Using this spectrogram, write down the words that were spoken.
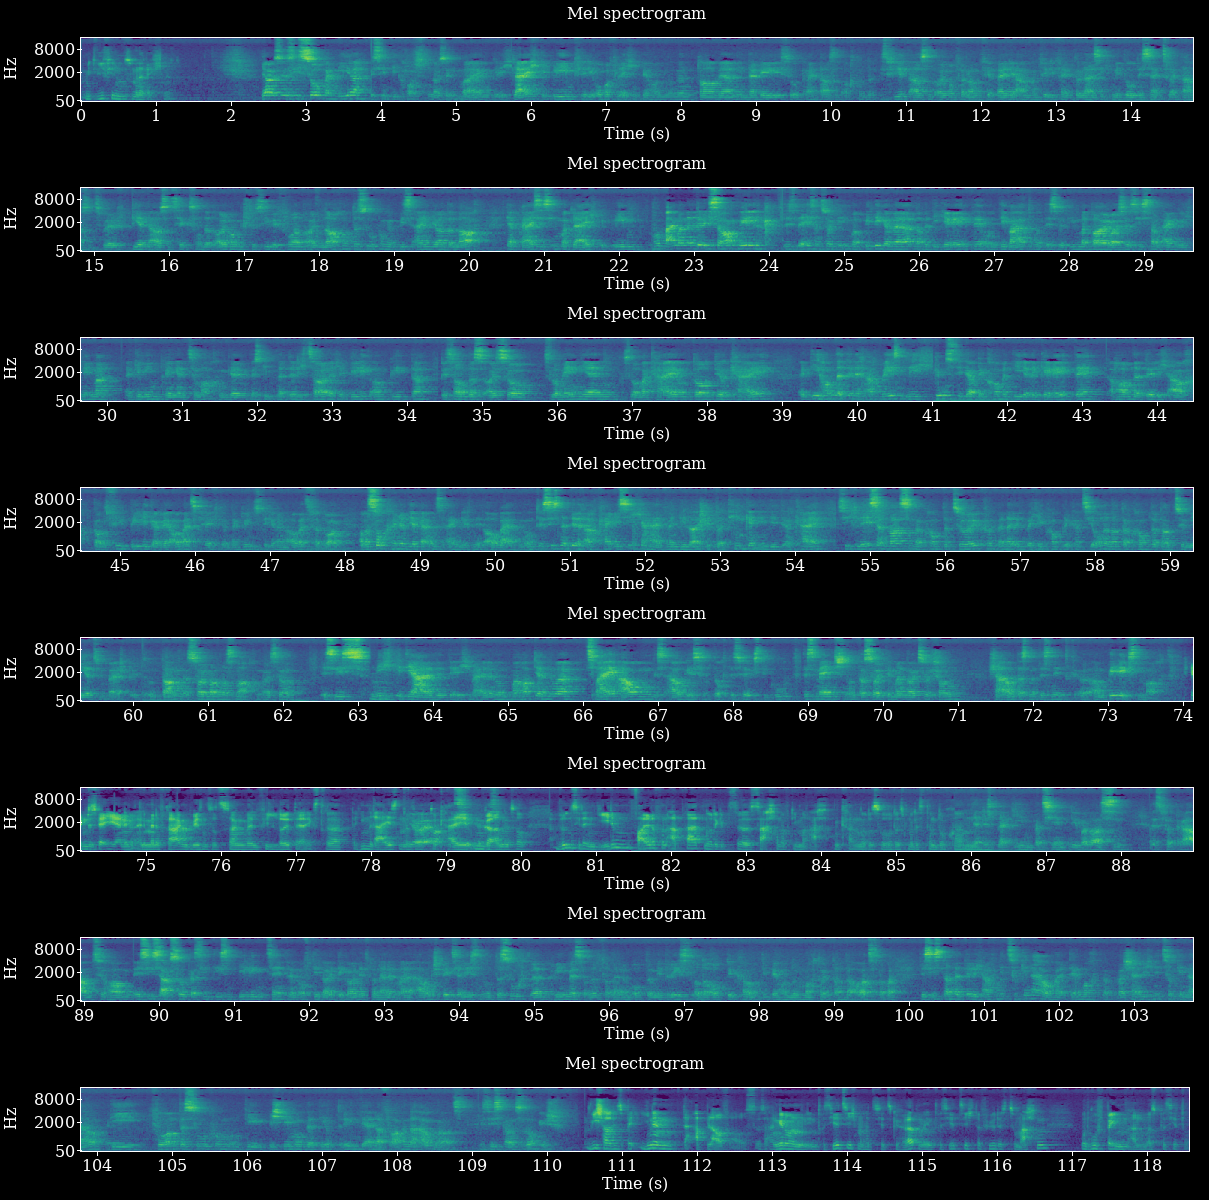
Mit wie viel muss man da rechnen? Ja, also es ist so bei mir, es sind die Kosten also immer eigentlich gleich geblieben für die Oberflächenbehandlungen. Da werden in der Regel so 3.800 bis 4.000 Euro verlangt für beide Augen und für die Femtolasik-Methode seit 2012 4.600 Euro inklusive Vor- und allen Nachuntersuchungen bis ein Jahr danach der Preis ist immer gleich geblieben. Wobei man natürlich sagen will, das Lesen sollte immer billiger werden, aber die Geräte und die Wartung und das wird immer teurer. Also es ist dann eigentlich nicht mehr gewinnbringend zu machen. Gell? Es gibt natürlich zahlreiche Billiganbieter, besonders also Slowenien, Slowakei und da Türkei die haben natürlich auch wesentlich günstiger bekommen, die ihre Geräte, haben natürlich auch ganz viel billigere Arbeitskräfte und einen günstigeren Arbeitsvertrag. Aber so können wir bei uns eigentlich nicht arbeiten. Und es ist natürlich auch keine Sicherheit, wenn die Leute dorthin gehen in die Türkei, sich lesen lassen, dann kommt er zurück und wenn er irgendwelche Komplikationen hat, dann kommt er dann zu mir zum Beispiel. Und dann soll man was machen. Also es ist nicht ideal, würde ich meinen. Und man hat ja nur zwei Augen. Das Auge ist doch das höchste Gut des Menschen und da sollte man also schon schauen, dass man das nicht äh, am billigsten macht. Eben, das wäre eher eine, eine, meiner Fragen gewesen, sozusagen, weil viele Leute extra dahin reisen, also ja, Türkei, ja, Ungarn und so. Würden Sie da in jedem Fall davon abraten oder gibt es da Sachen, auf die man achten kann oder so, dass man das dann doch. Ähm ja, das bleibt jedem Patienten überlassen das Vertrauen zu haben. Es ist auch so, dass in diesen billigen Zentren oft die Leute gar nicht von einem äh, Augenspezialisten untersucht werden, primär, sondern von einem Optometristen oder Optiker und die Behandlung macht halt dann der Arzt. Aber das ist dann natürlich auch nicht so genau, weil der macht wahrscheinlich nicht so genau die Voruntersuchung und die Bestimmung der Dioptrien wie ein erfahrener Augenarzt. Das ist ganz logisch. Wie schaut jetzt bei Ihnen der Ablauf aus? Also angenommen, man interessiert sich, man hat es jetzt gehört, man interessiert sich dafür, das zu machen und ruft bei Ihnen an. Was passiert dann?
